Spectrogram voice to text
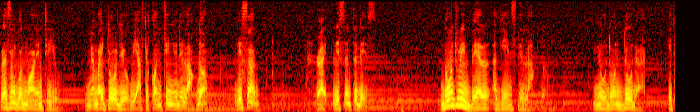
Pleasant good morning to you. Remember I told you we have to continue the lockdown. Listen. Right, listen to this. Don't rebel against the lockdown. No, don't do that. It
